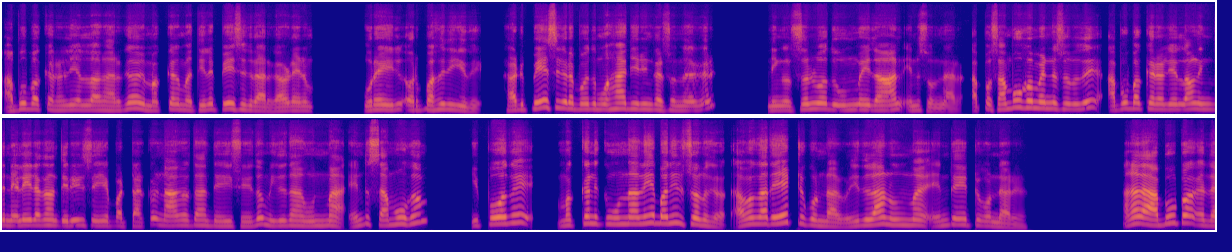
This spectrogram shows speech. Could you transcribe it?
அபுபக்கர் அலி அல்லானார்கள் மக்கள் மத்தியில் பேசுகிறார்கள். அவருடைய உரையில் ஒரு பகுதி இது. அப்படி பேசுகிற போது முஹாஜிரிங்கள் சொன்னார்கள் நீங்கள் சொல்வது உண்மைதான் என்று சொன்னார். அப்போ சமூகம் என்ன சொல்வது அபுபக்கர் அலி அல்லாம் இந்த நிலையில தான் தெரிவு செய்யப்பட்டார்கள் நாங்கள் தான் தெரிவு செய்தோம் இதுதான் உண்மை என்று சமூகம் இப்போது மக்களுக்கு முன்னாலேயே பதில் சொல்லுகிறார். அவங்க அதை ஏற்றுக்கொண்டார்கள். இதுதான் உண்மை என்று ஏற்றுக்கொண்டார்கள். ஆனால் அபூப இந்த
